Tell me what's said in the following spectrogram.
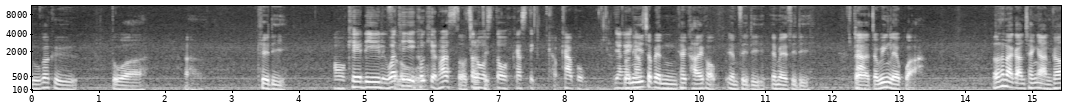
รู้ก็คือตัวเอ่อ KD อ๋อ KD หรือว่า Slow ที่เขาเขียนว่า Stochastic slow stochastic ครับครับผมยังไงตัวคนี้รับจะเป็นคล้ายๆของ MCD MACD แต่ครับจะวิ่งเร็วกว่า ลักษณะการใช้งานก็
